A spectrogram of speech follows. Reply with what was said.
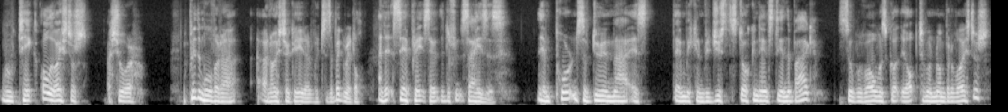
We'll take all the oysters ashore, put them over a, an oyster grater, which is a big riddle, and it separates out the different sizes. The importance of doing that is then we can reduce the stocking density in the bag. So we've always got the optimum number of oysters,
